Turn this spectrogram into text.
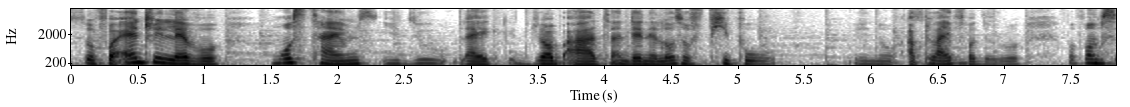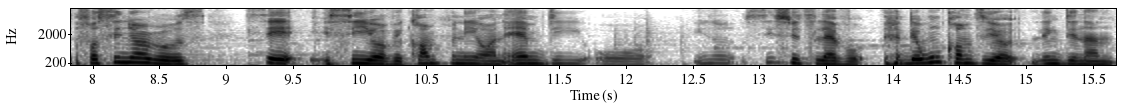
So for entry level, most times you do like job ads and then a lot of people, you know, apply for the role. But from for senior roles, say a CEO of a company or an MD or you know C-suite level, they won't come to your LinkedIn and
